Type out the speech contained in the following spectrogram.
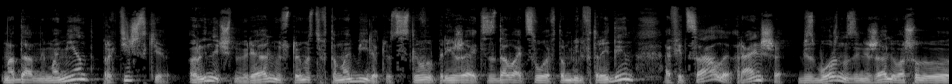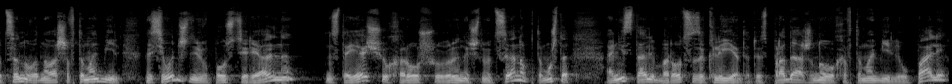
на данный момент практически рыночную реальную стоимость автомобиля. То есть, если вы приезжаете сдавать свой автомобиль в трейдин, официалы раньше безбожно занижали вашу цену на ваш автомобиль. На сегодняшний день вы получите реально настоящую хорошую рыночную цену, потому что они стали бороться за клиента. То есть продажи новых автомобилей упали,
